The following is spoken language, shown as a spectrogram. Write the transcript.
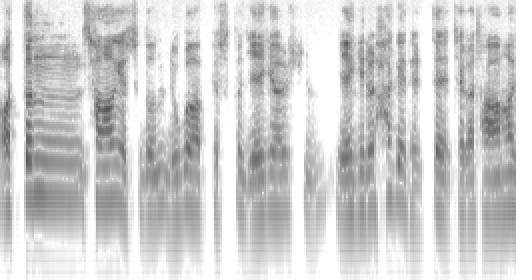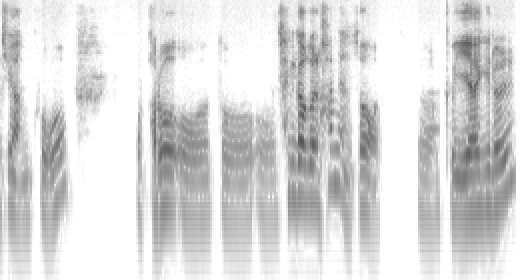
어떤 상황에서든 누구 앞에서든 얘기할 수, 얘기를 하게 될 때 제가 당황하지 않고 바로 어, 또 어, 생각을 하면서 어, 그 이야기를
